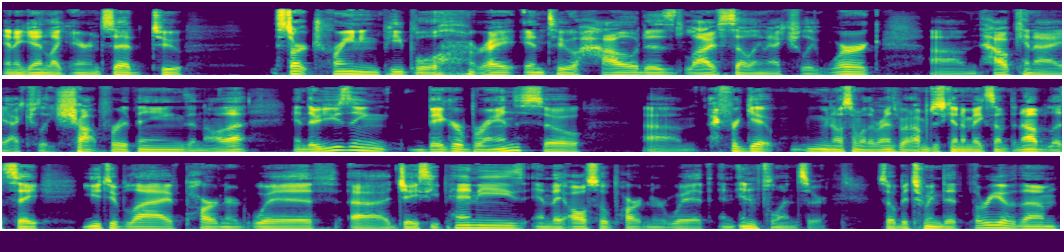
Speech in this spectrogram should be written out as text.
And again, like Aaron said, to start training people right into how does live selling actually work? Um, how can i actually shop for things and all that? And they're using bigger brands. So um, i forget you know some of the brands but i'm just going to make something up. Let's say youtube live partnered with uh, jc penney's and they also partnered with an influencer. So between the three of them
